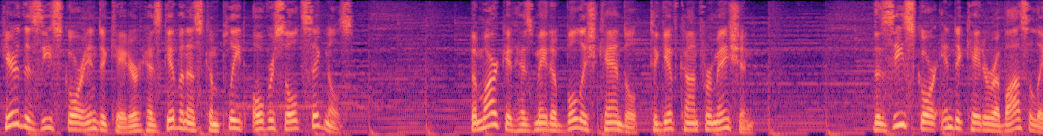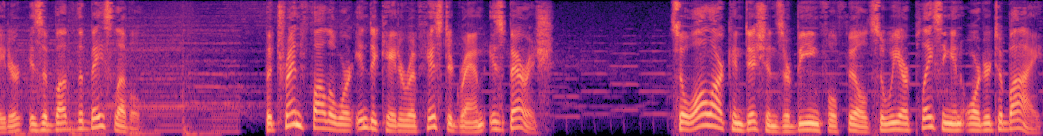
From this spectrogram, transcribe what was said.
Here the z-score indicator has given us complete oversold signals. The market has made a bullish candle to give confirmation. The z-score indicator of oscillator is above the base level. The trend follower indicator of histogram is bearish. So all our conditions are being fulfilled so we are placing an order to buy.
